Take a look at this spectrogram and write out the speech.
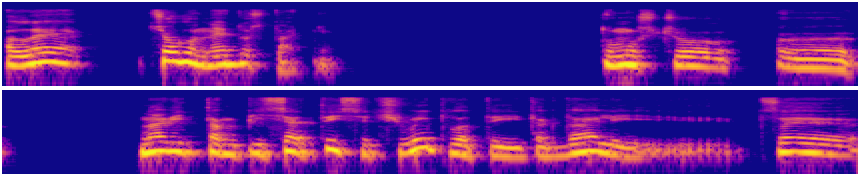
Але цього недостатньо. Тому що е, навіть там 50 тисяч виплати і так далі, це.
